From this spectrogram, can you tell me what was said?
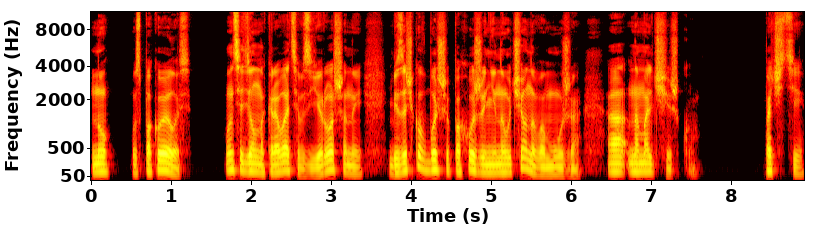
«Ну, успокоилась?» Он сидел на кровати, взъерошенный, без очков больше похожий не на ученого мужа, а на мальчишку. «Почти».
